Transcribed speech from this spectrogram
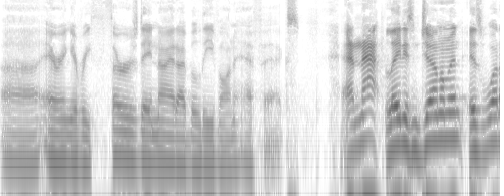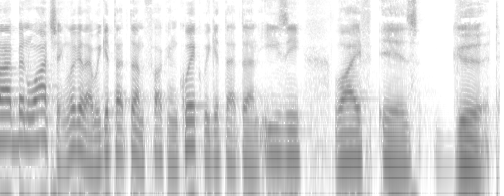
Uh, airing every Thursday night, I believe, on FX. And that, ladies and gentlemen, is what I've been watching. Look at that. We get that done fucking quick. We get that done easy. Life is good.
